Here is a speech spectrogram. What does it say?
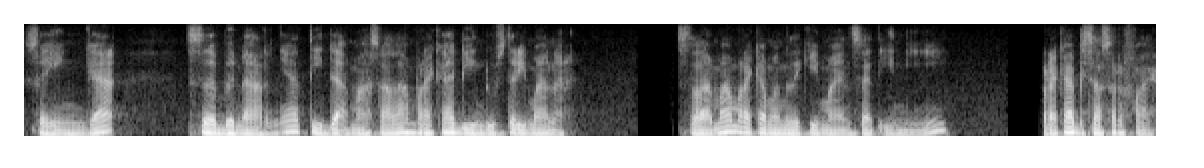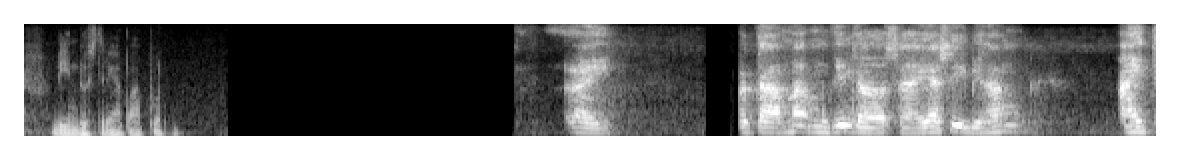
sehingga sebenarnya tidak masalah mereka di industri mana. Selama mereka memiliki mindset ini, mereka bisa survive di industri apa pun. Baik. Pertama mungkin kalau saya sih bilang IT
